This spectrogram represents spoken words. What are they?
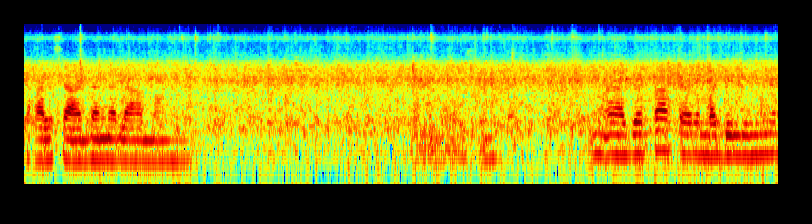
Sa kalsada na lamang. Ang pa pero madilim na.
